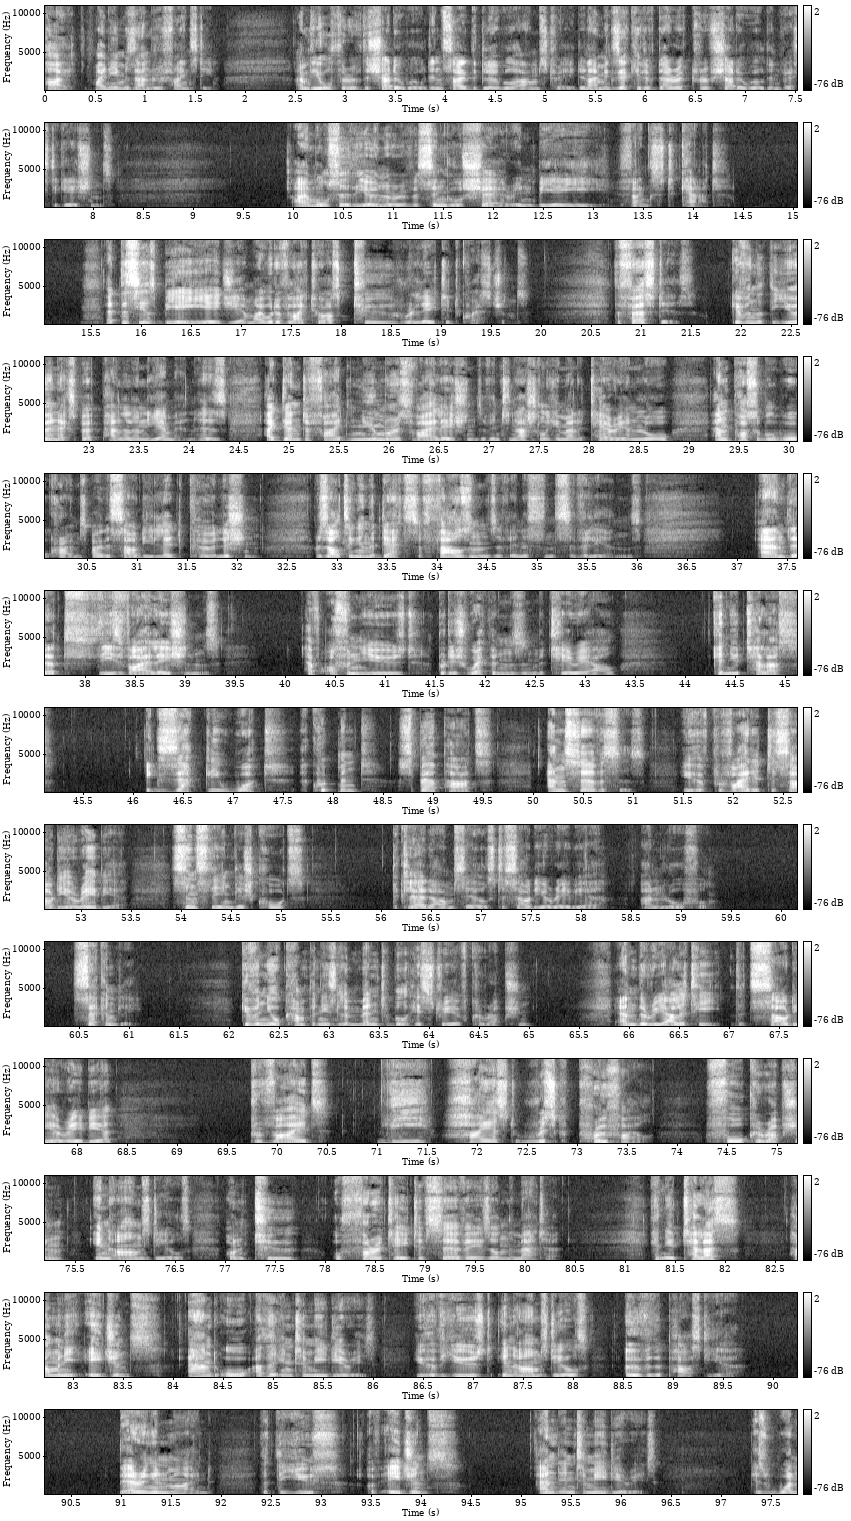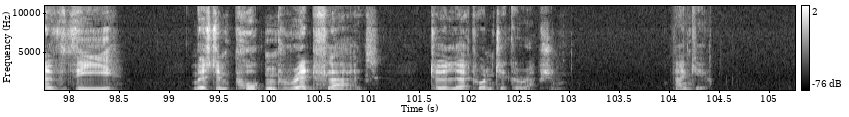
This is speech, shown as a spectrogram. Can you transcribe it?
Hi, my name is Andrew Feinstein. I'm the author of The Shadow World Inside the Global Arms Trade, and I'm Executive Director of Shadow World Investigations. I am also the owner of a single share in BAE, thanks to CAAT. At this year's BAE AGM, I would have liked to ask two related questions. The first is, given that the UN expert panel on Yemen has identified numerous violations of international humanitarian law and possible war crimes by the Saudi-led coalition, resulting in the deaths of thousands of innocent civilians, and that these violations have often used British weapons and material. Can you tell us exactly what equipment, spare parts, and services you have provided to Saudi Arabia since the English courts declared arms sales to Saudi Arabia unlawful. Secondly, given your company's lamentable history of corruption and the reality that Saudi Arabia provides the highest risk profile for corruption in arms deals on two authoritative surveys on the matter. Can you tell us how many agents and or other intermediaries you have used in arms deals over the past year, bearing in mind that the use of agents and intermediaries is one of the most important red flags to alert one to corruption. Thank you.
